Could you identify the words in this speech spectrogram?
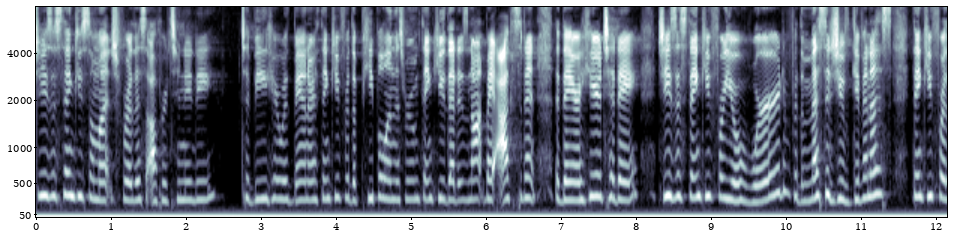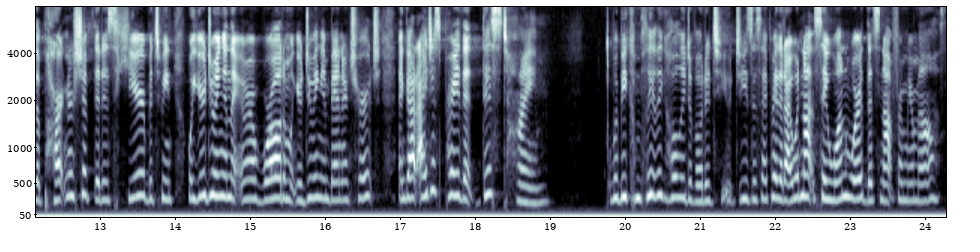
Jesus, thank you so much for this opportunity to be here with Banner. Thank you for the people in this room. Thank you that is not by accident that they are here today. Jesus, thank you for your word, for the message you've given us. Thank you for the partnership that is here between what you're doing in the Arab world and what you're doing in Banner Church. And God, I just pray that this time would be completely wholly devoted to you. Jesus, I pray that I would not say one word that's not from your mouth.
